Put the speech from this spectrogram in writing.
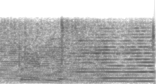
Su pelo.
